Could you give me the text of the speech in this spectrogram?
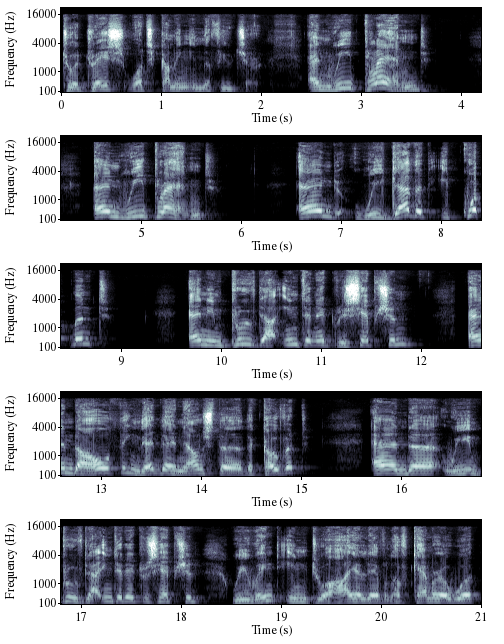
to address what's coming in the future? And we planned, and we planned, and we gathered equipment and improved our internet reception and the whole thing. Then they announced the, the COVID and uh, we improved our internet reception. We went into a higher level of camera work.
